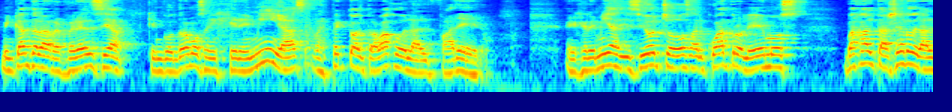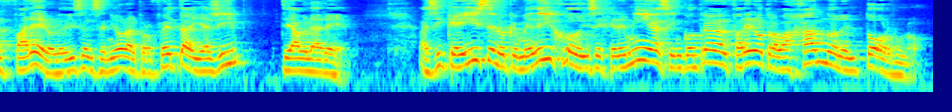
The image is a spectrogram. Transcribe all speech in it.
me encanta la referencia que encontramos en Jeremías respecto al trabajo del alfarero. En Jeremías 18, 2 al 4 leemos, baja al taller del alfarero, le dice el Señor al profeta, y allí te hablaré. Así que hice lo que me dijo, dice Jeremías, y encontré al alfarero trabajando en el torno.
